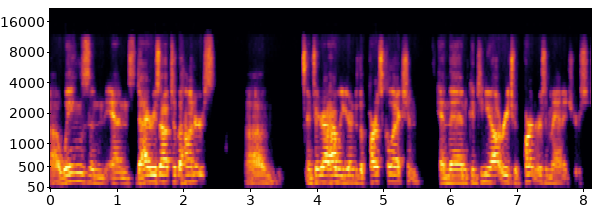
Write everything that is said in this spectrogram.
uh, wings and, and diaries out to the hunters um, and figure out how we get into the parts collection and then continue outreach with partners and managers.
